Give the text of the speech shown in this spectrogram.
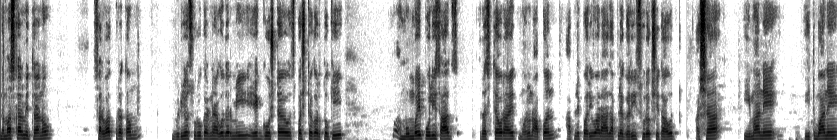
नमस्कार मित्रांनो. सर्वात प्रथम व्हिडिओ सुरू करण्या अगोदर मी एक गोष्ट स्पष्ट करतो की मुंबई पोलीस आज रस्त्यावर आहेत म्हणून आपण आपले परिवार आज आपल्या घरी सुरक्षित आहोत. अशा इमाने इतबाने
